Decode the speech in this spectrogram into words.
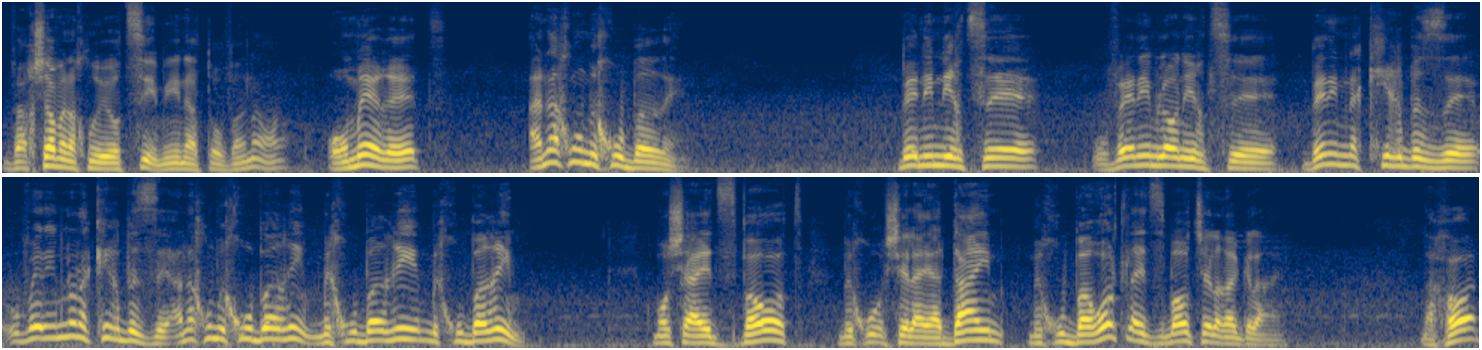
ועכשיו אנחנו יוצאים, הנה התובנה, אומרת, אנחנו מחוברים. בין אם נרצה ובין אם לא נרצה, בין אם נכיר בזה ובין אם לא נכיר בזה, אנחנו מחוברים, מחוברים, מחוברים. כמו שהאצבעות של הידיים מחוברות לאצבעות של הרגליים, נכון?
